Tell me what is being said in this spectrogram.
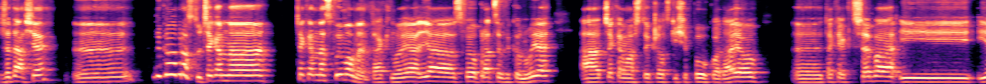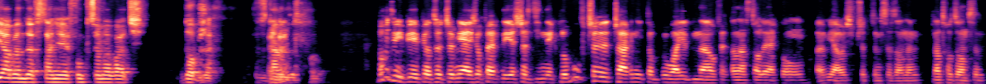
że da się. Tylko po prostu czekam na, czekam na swój moment, tak? No ja, ja swoją pracę wykonuję, a czekam aż te klocki się poukładają yy, tak jak trzeba i, i, ja będę w stanie funkcjonować dobrze z danym mhm. zespołem. Powiedz mi, Piotrze, czy miałeś oferty jeszcze z innych klubów, czy Czarni to była jedyna oferta na stole, jaką miałeś przed tym sezonem nadchodzącym?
